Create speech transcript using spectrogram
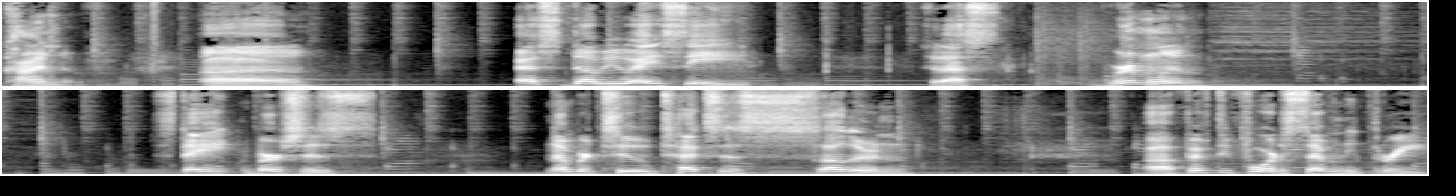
kind of. Uh, SWAC. So that's Grambling State versus number two Texas Southern. Uh, 54 to 73.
